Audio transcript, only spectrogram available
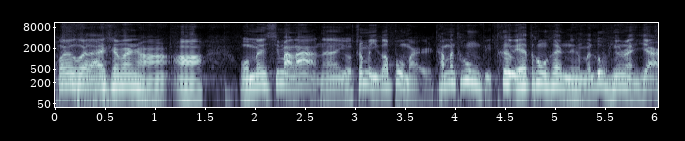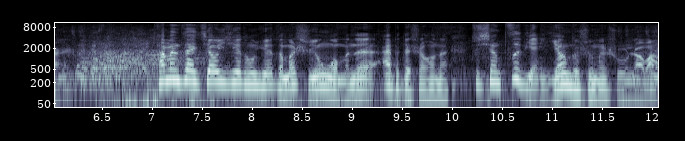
欢迎回来，神返场啊！我们喜马拉雅呢有这么一个部门，他们痛特别痛恨什么录屏软件他们在教一些同学怎么使用我们的 app 的时候呢，就像字典一样的说明书，你知道吧？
